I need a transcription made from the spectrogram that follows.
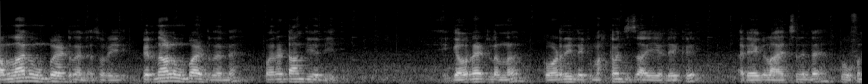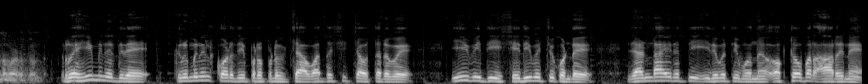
റംസാന് മുമ്പായിട്ട് തന്നെ സോറി പെരുന്നാളിന് മുമ്പായിട്ട് തന്നെ പതിനെട്ടാം തീയതി ഗവർണറേറ്റിൽ നിന്ന് കോടതിയിലേക്ക് മഹ്കമ ജസായിയിലേക്ക് രേഖകൾ അയച്ചതിന്റെ പ്രൂഫ് നമ്മൾ അടുത്തുണ്ട്. റഹീമിനെതിരെ ക്രിമിനൽ കോടതി പുറപ്പെടുവിച്ച വധശിക്ഷ ഉത്തരവ് ഈ വിധി ശരിവെച്ചുകൊണ്ട് രണ്ടായിരത്തി ഇരുപത്തി മൂന്ന് ഒക്ടോബർ ആറിന്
